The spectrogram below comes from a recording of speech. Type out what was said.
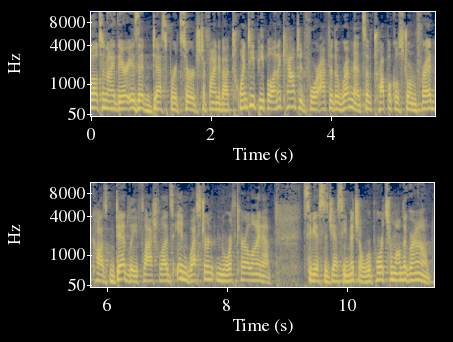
Well, tonight there is a desperate search to find about 20 people unaccounted for after the remnants of Tropical Storm Fred caused deadly flash floods in western North Carolina. CBS's Jesse Mitchell reports from on the ground.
